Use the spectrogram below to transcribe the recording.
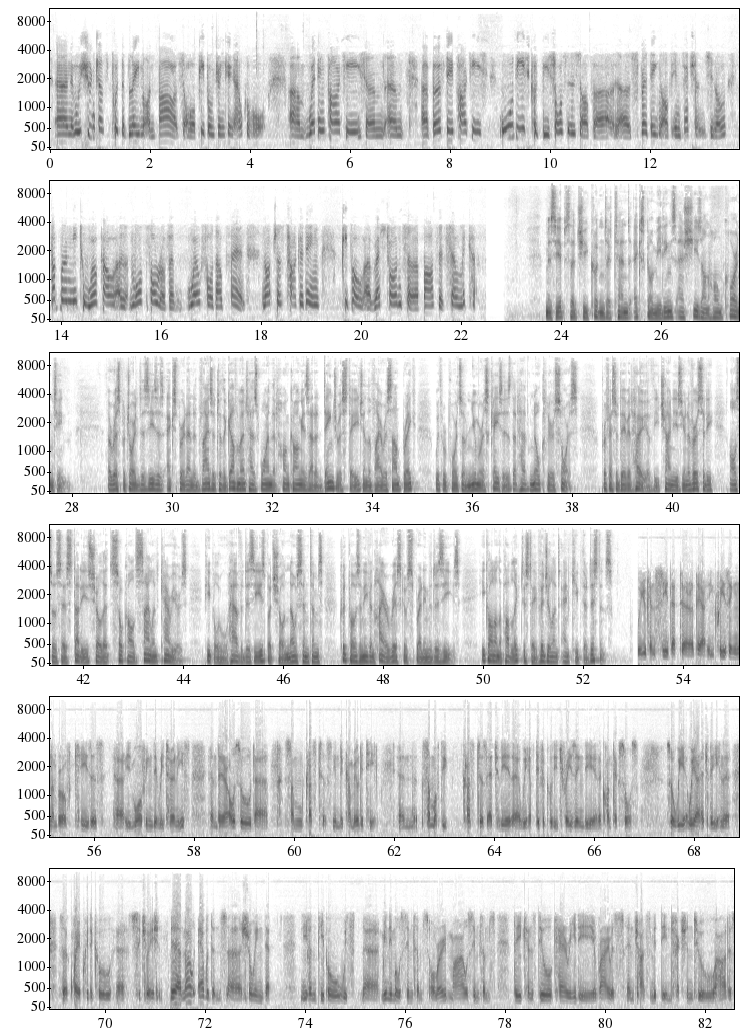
And we shouldn't just put the blame on bars or people drinking alcohol. Um, wedding parties, um, um, uh, birthday parties, all these could be sources of uh, uh, spreading of infections. You know, government need to work out a more thorough and well thought out plan, not just targeting people, uh, restaurants, uh, bars that sell liquor. Ms. Ip said she couldn't attend EXCO meetings as she's on home quarantine. A respiratory diseases expert and advisor to the government has warned that Hong Kong is at a dangerous stage in the virus outbreak, with reports of numerous cases that have no clear source. Professor David Hui of the Chinese University also says studies show that so called silent carriers, people who have the disease but show no symptoms, could pose an even higher risk of spreading the disease. He called on the public to stay vigilant and keep their distance. You can see that uh, there are increasing number of cases uh, involving the returnees, and there are also the, some clusters in the community, and some of the clusters actually uh, we have difficulty tracing the, the contact source. So we, we are actually in a, a quite a critical uh, situation. There are now evidence uh, showing that even people with uh, minimal symptoms or very mild symptoms, they can still carry the virus and transmit the infection to others.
